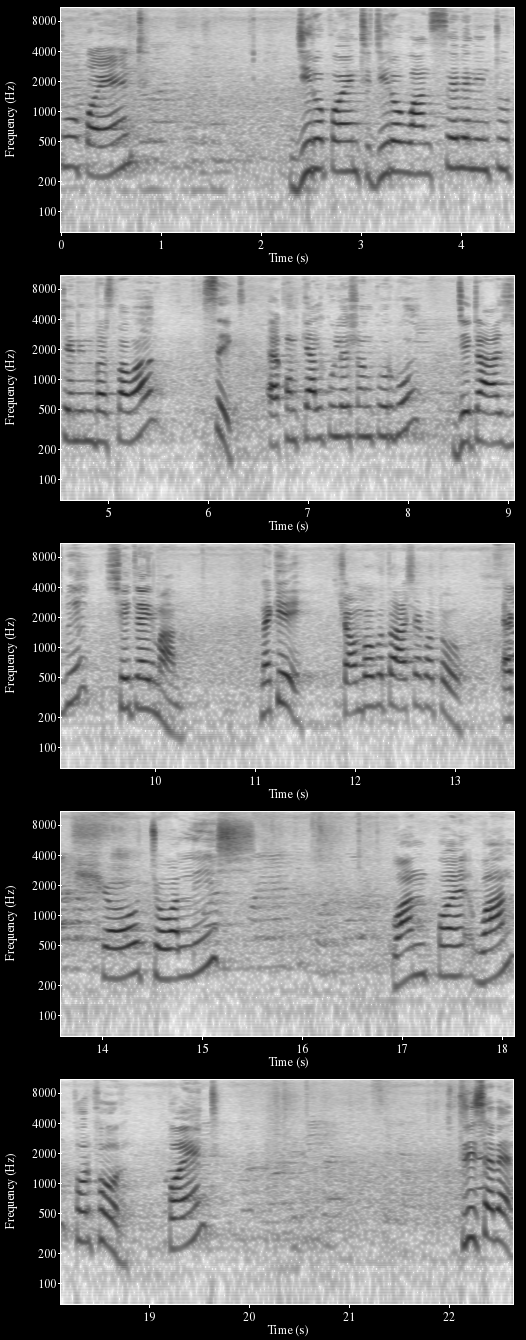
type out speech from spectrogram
two point zero point zero one seven into ten inverse power six. এখন ক্যালকুলেশন করব যেটা আসবে সেটাই মান। নাকি? সম্ভবত আসে কত? একশো চুয়াল্লিশ one point one four four point three seven.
